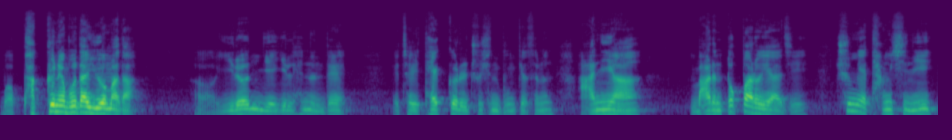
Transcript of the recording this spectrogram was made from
뭐 박근혜보다 위험하다 어, 이런 얘기를 했는데 저희 댓글을 주신 분께서는 아니야 말은 똑바로 해야지 추미애 당신이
